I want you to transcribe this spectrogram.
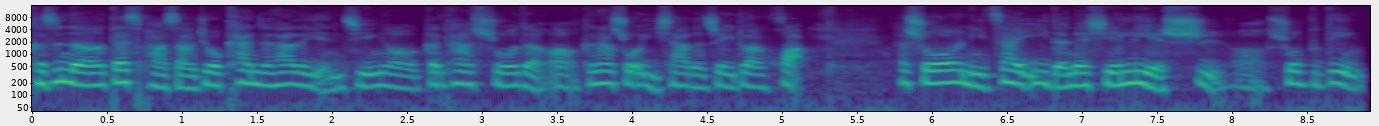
可是呢，Despas 上就看着他的眼睛哦，跟他说的哦，跟他说以下的这一段话，他说：“你在意的那些劣势啊，说不定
